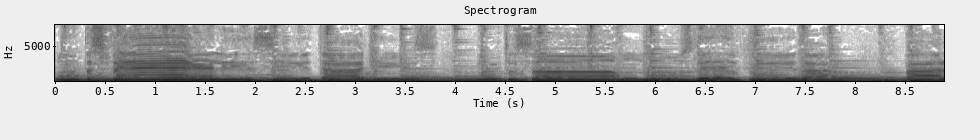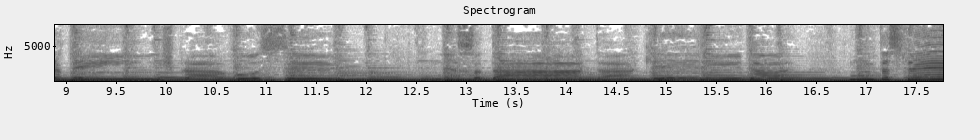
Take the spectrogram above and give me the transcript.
Muitas felicidades, muitos anos de vida. Parabéns pra você nessa data querida. Muitas felicidades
